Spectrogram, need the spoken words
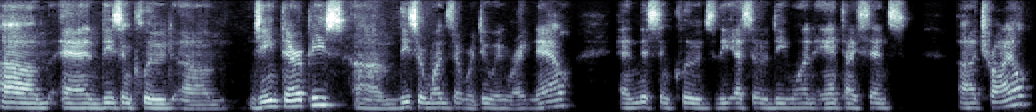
um, and these include um, gene therapies. Um, these are ones that we're doing right now, and this includes the SOD1 antisense uh, trial,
